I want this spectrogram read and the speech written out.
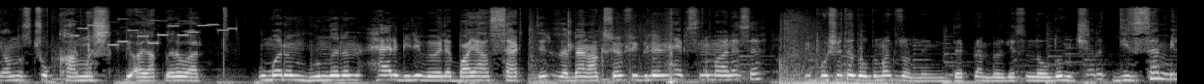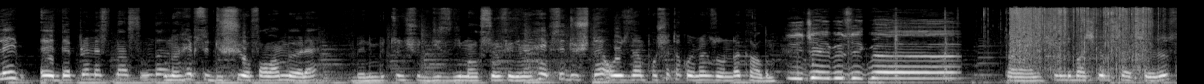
yalnız çok karmaşık bir ayakları var. Umarım bunların her biri böyle bayağı serttir. Ve ben aksiyon figürlerinin hepsini maalesef bir poşete doldurmak zorundayım. Deprem bölgesinde olduğum için. Dizsem bile e, deprem esnasında bunların hepsi düşüyor falan böyle. Benim bütün şu dizdiğim aksiyon figürlerin hepsi düştü. O yüzden poşete koymak zorunda kaldım. DJ müzik be! Tamam şimdi başka bir şey açıyoruz.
